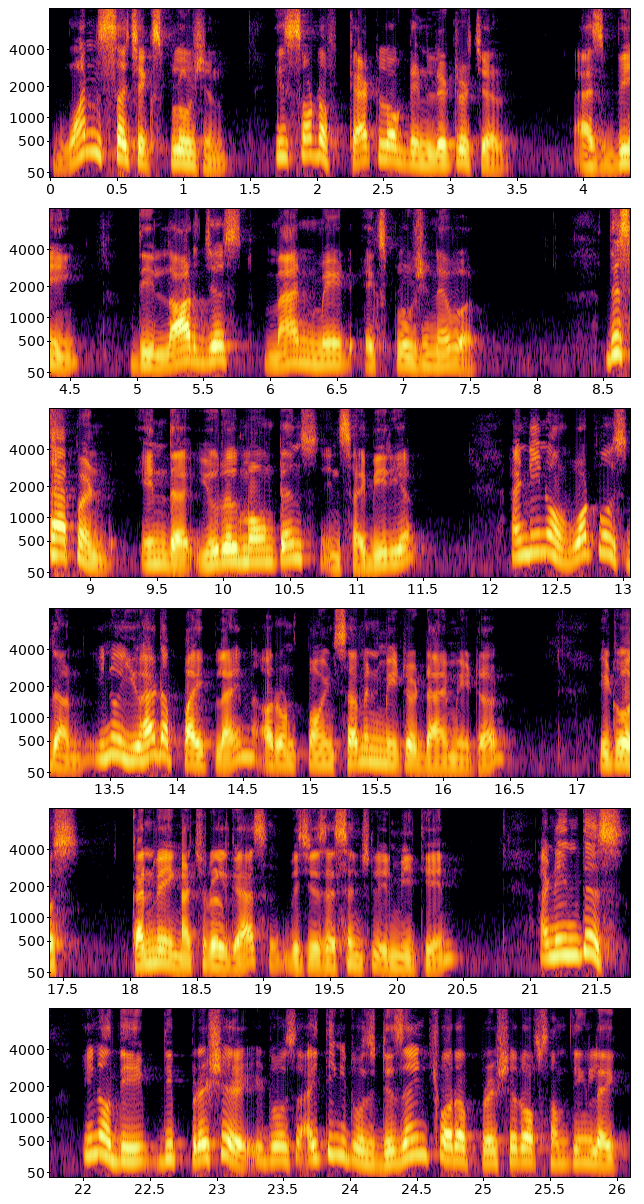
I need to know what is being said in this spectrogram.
one such explosion is sort of catalogued in literature as being the largest man-made explosion ever. This happened in the Ural mountains in Siberia. And you know what was done? You know you had a pipeline around 0.7 meter diameter, it was conveying natural gas which is essentially methane. And in this you know the, the pressure it was I think it was designed for a pressure of something like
